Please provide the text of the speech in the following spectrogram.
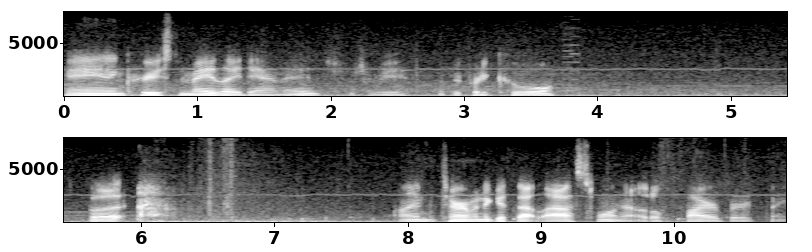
Gain increased melee damage, which would be would be pretty cool. But I'm determined to get that last one, that little firebird thing.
